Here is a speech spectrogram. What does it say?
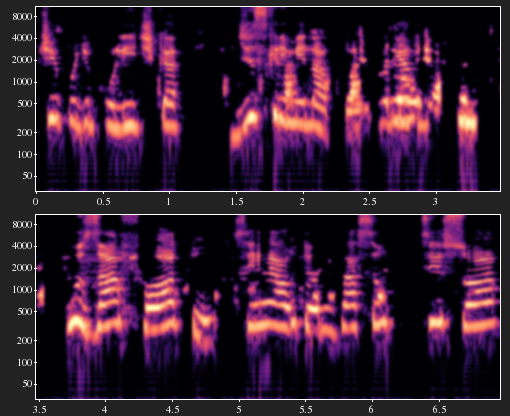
tipo de política discriminatória, usar foto sem autorização, se só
